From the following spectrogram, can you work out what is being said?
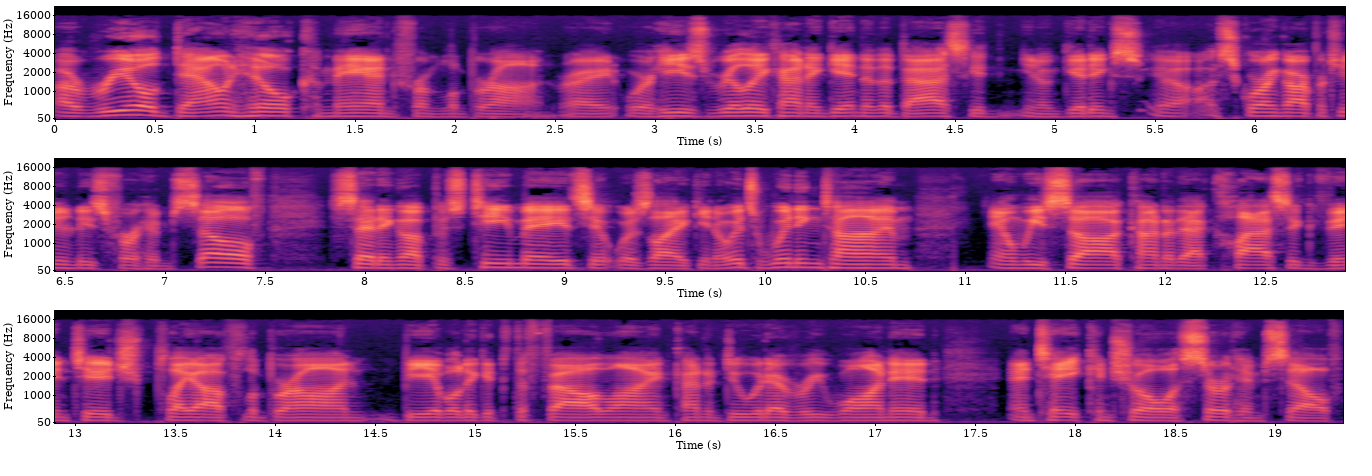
a real downhill command from LeBron, right? Where he's really kind of getting to the basket, you know, getting uh, scoring opportunities for himself, setting up his teammates. It was like, you know, it's winning time. And we saw kind of that classic vintage playoff LeBron be able to get to the foul line, kind of do whatever he wanted and take control, assert himself.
